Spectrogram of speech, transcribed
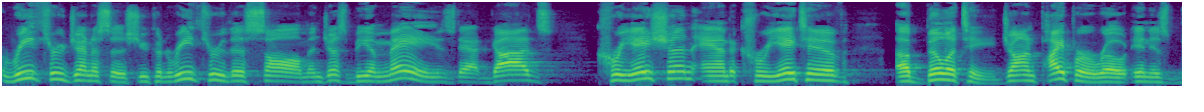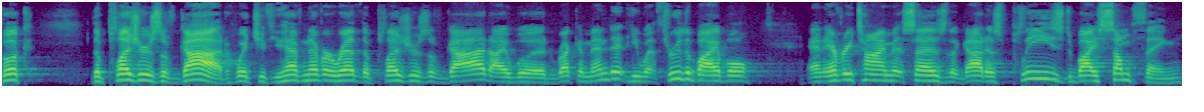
read through Genesis, you can read through this psalm and just be amazed at God's creation and creative ability. John Piper wrote in his book, The Pleasures of God, which, if you have never read The Pleasures of God, I would recommend it. He went through the Bible, and every time it says that God is pleased by something,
